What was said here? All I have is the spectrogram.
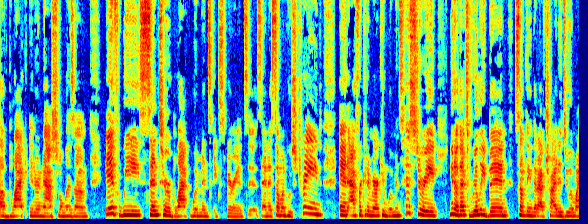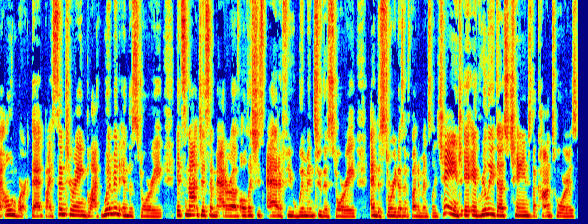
of Black internationalism if we center Black women's experiences? And as someone who's trained in African American women's history, you know, that's really been something that I've tried to do in my own work, that by centering Black women in the story, it's not just a matter of, oh, let's just add a few women to this story and the story doesn't fundamentally change. It, it really does change the contours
